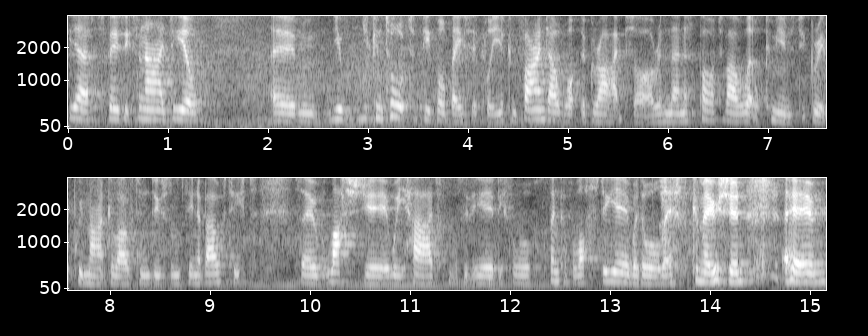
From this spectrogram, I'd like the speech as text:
yeah, I suppose it's an ideal. Um, you you can talk to people basically. You can find out what the gripes are, and then as part of our little community group, we might go out and do something about it. So last year we had was it the year before? I think I've lost a year with all this commotion. Um,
